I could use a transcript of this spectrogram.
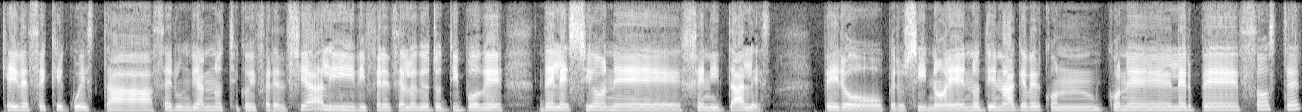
que hay veces que cuesta hacer un diagnóstico diferencial y diferenciarlo de otro tipo de, de lesiones genitales pero, pero sí, no, no tiene nada que ver con, el herpes zóster,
